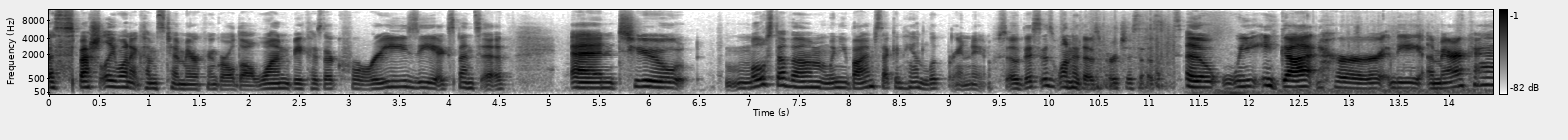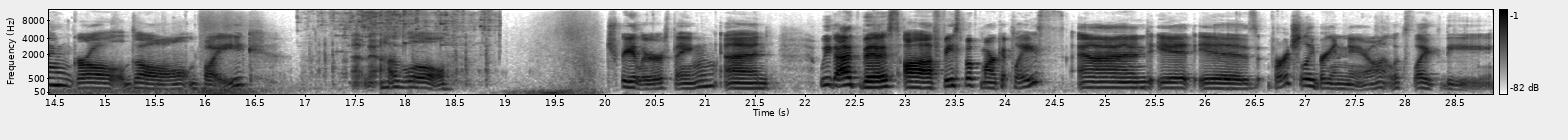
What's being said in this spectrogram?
especially when it comes to American Girl Doll. One, because they're crazy expensive. And two, most of them, when you buy them secondhand, look brand new. So this is one of those purchases. So we got her the American Girl Doll bike and it has a little trailer thing and we got this off Facebook Marketplace and it is virtually brand new. It looks like the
